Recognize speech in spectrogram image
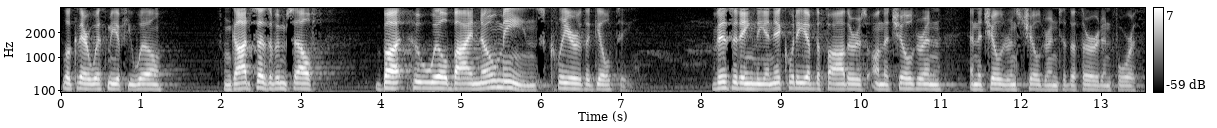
Look there with me, if you will. And God says of himself, But who will by no means clear the guilty, visiting the iniquity of the fathers on the children and the children's children to the third and fourth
